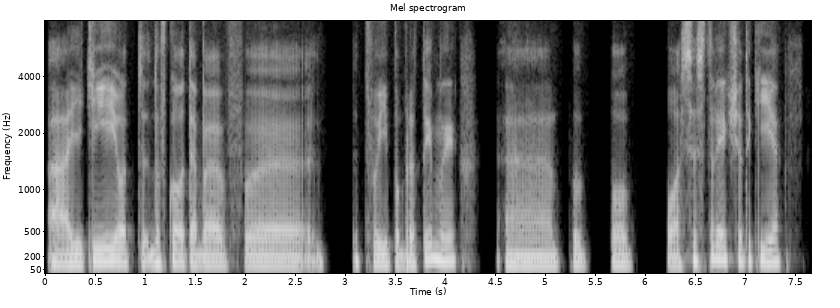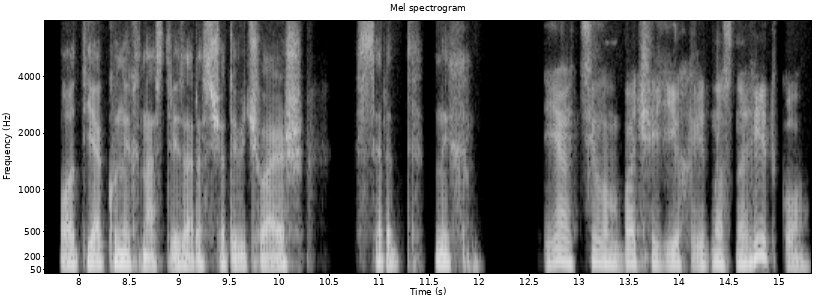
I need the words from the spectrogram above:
А які от довкола тебе в е, твої побратими, е, по, по, по сестри, якщо такі є, от як у них настрій зараз, що ти відчуваєш серед них? Я в цілому бачу їх відносно рідко.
